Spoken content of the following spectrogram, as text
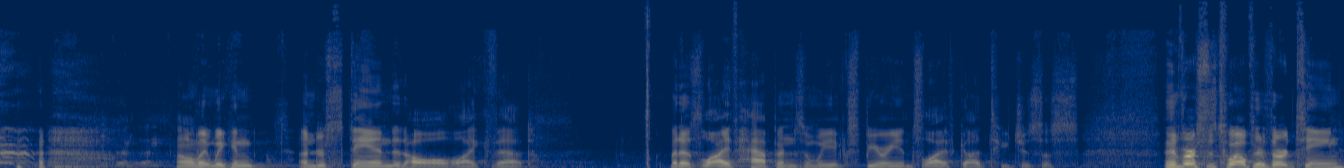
I don't think we can understand it all like that. But as life happens and we experience life, God teaches us. Then verses 12 through 13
